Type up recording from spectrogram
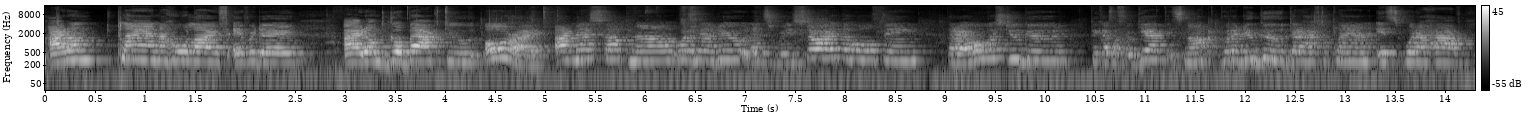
I don't plan a whole life every day. I don't go back to, alright, I messed up now, what am I gonna do? Let's restart the whole thing that I always do good because I forget it's not what I do good that I have to plan, it's what I have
